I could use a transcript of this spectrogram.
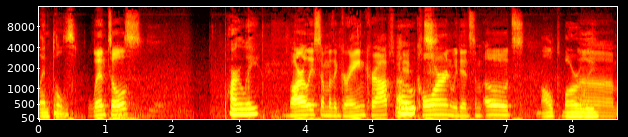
Lentils. Lentils, Barley. barley, some of the grain crops. We did corn. We did some oats. Malt barley. Um,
